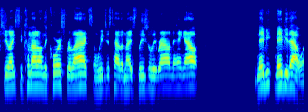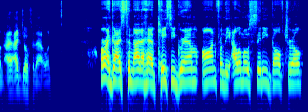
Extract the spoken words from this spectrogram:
she likes to come out on the course, relax, and we just have a nice leisurely round to hang out. Maybe, maybe that one. I, I'd go for that one. All right, guys. Tonight I have Casey Graham on from the Alamo City Golf Trail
